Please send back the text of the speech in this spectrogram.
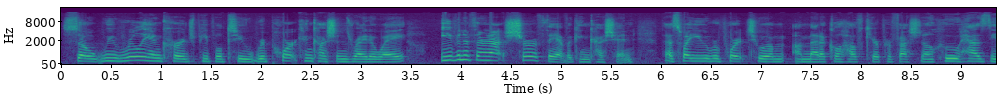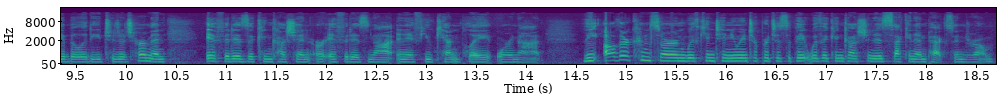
So we really encourage people to report concussions right away, even if they're not sure if they have a concussion. That's why you report to a, a medical healthcare professional who has the ability to determine if it is a concussion or if it is not, and if you can play or not. The other concern with continuing to participate with a concussion is second impact syndrome.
